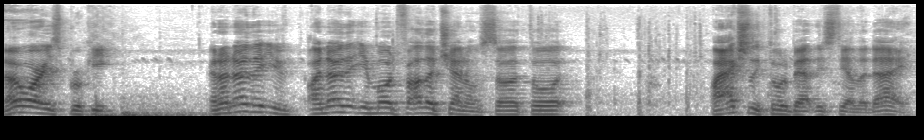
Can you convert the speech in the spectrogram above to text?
No worries, Brookie. And I know that you I know that you mod for other channels, so I thought I actually thought about this the other day.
